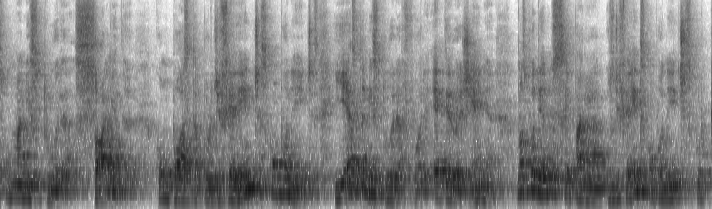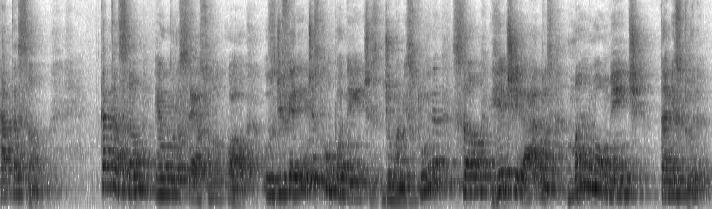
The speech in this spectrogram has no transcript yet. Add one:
uma mistura sólida composta por diferentes componentes e esta mistura for heterogênea, nós podemos separar os diferentes componentes por catação. Catação é o processo no qual os diferentes componentes de uma mistura são retirados manualmente da mistura.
